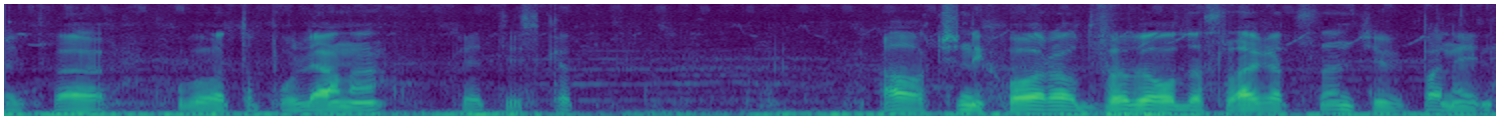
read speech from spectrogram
И това е хубавата поляна, където искат алчни хора от въбел да слагат слънчеви панели.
